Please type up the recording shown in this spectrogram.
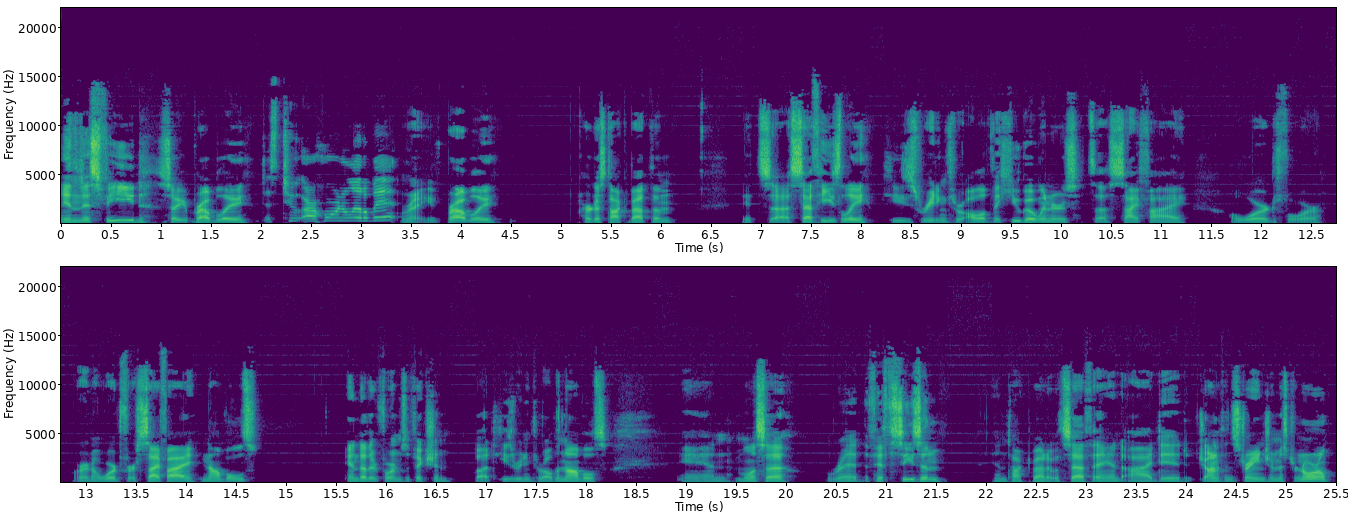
in this feed. So you're probably, Just toot our horn a little bit. right, you've probably heard us talk about them. It's uh, Seth Heasley. He's reading through all of the Hugo winners. It's a sci fi award for, or an award for sci fi novels and other forms of fiction. But he's reading through all the novels. And Melissa read the fifth season and talked about it with Seth, and I did Jonathan Strange and Mr. Norrell.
